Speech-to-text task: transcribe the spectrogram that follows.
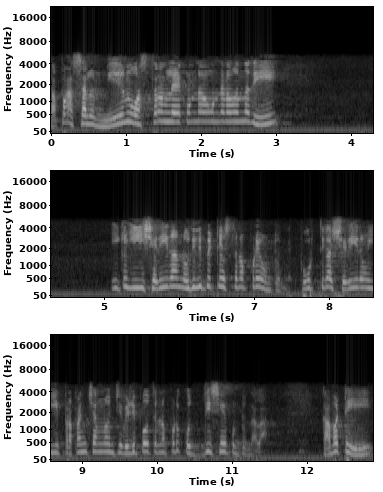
తప్ప అసలు నేను వస్త్రం లేకుండా ఉండడం అన్నది ఇక ఈ శరీరాన్ని వదిలిపెట్టేస్తున్నప్పుడే ఉంటుంది. పూర్తిగా శరీరం ఈ ప్రపంచంలోంచి వెళ్ళిపోతున్నప్పుడు కొద్దిసేపు ఉంటుంది అలా. కాబట్టి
